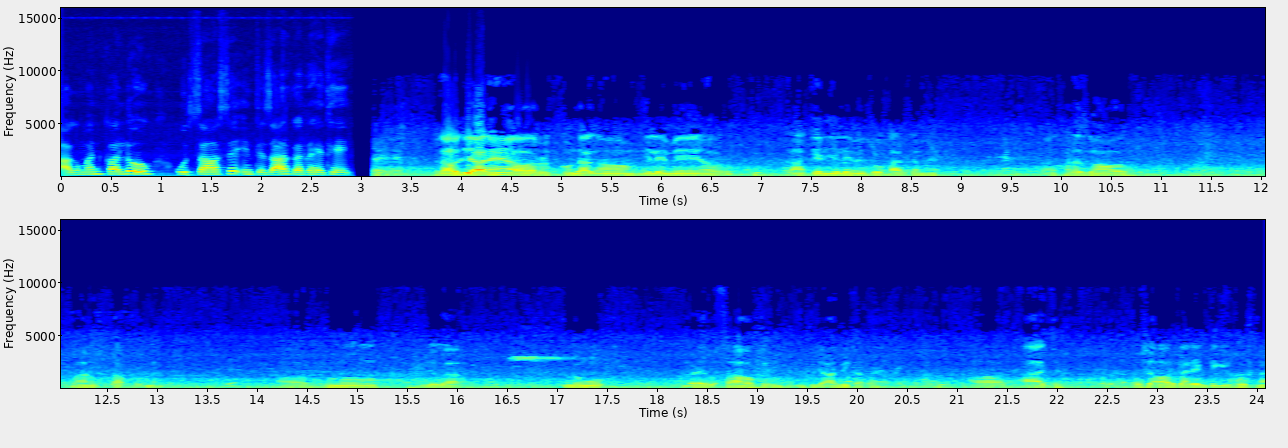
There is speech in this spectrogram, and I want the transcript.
आगमन का लोग उत्साह से इंतज़ार कर रहे थे। राहुल जी आ रहे हैं और कोंडागांव ज़िले में और कांकेर ज़िले में दो कार्यक्रम है फरसगांव और भानुप्रतापपुर में। और दोनों जगह लोगों बड़े उत्साह होकर इंतज़ार भी कर रहे हैं। और आज कुछ और गारंटी की घोषणा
